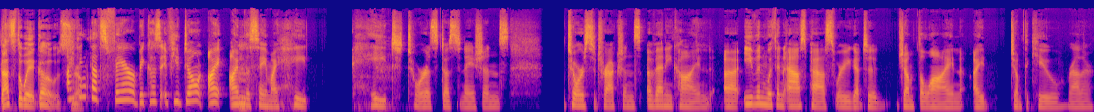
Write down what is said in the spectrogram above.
That's the way it goes. I think that's fair because if you don't, I I'm the same. I hate hate tourist destinations, tourist attractions of any kind. Uh, even with an ass pass where you get to jump the line, I jump the queue rather.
